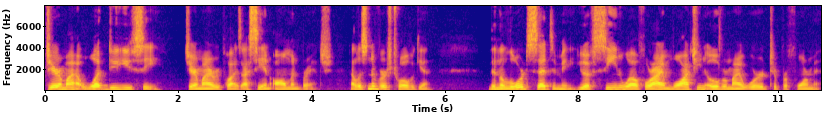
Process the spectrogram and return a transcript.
Jeremiah, what do you see? Jeremiah replies, I see an almond branch. Now listen to verse 12 again. Then the Lord said to me, You have seen well, for I am watching over my word to perform it.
